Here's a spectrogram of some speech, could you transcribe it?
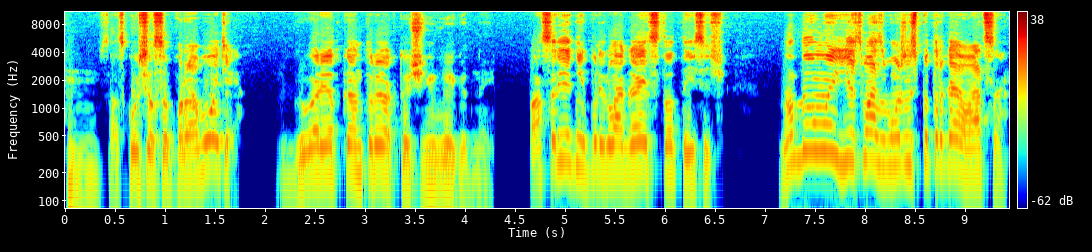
«Хм, «Соскучился по работе?» Говорят, контракт очень выгодный. Посредник предлагает сто тысяч. Но, думаю, есть возможность поторговаться.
